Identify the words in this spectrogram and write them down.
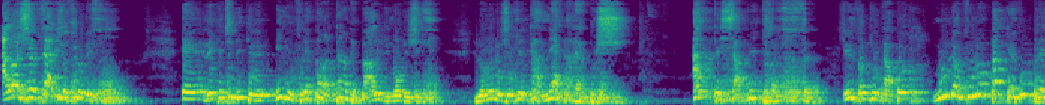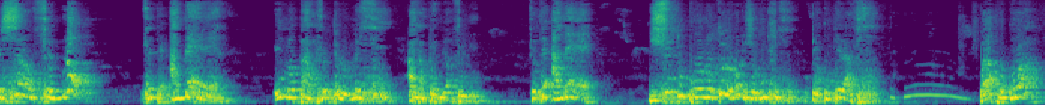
Alors Jésus a dit, je suis le Messie. Et l'Écriture dit qu'il ne voulait pas entendre parler du nom de Jésus. Le nom de Jésus est amer dans leur bouche. Acte chapitre 6. Ils ont dit aux apôtres, nous ne voulons pas que vous prêchiez en ce nom. C'était amer. Ils n'ont pas accepté le Messie à sa première venue. C'était amer. Juste pour prononcer le nom de Jésus-Christ, d'écouter la vie. Voilà pourquoi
